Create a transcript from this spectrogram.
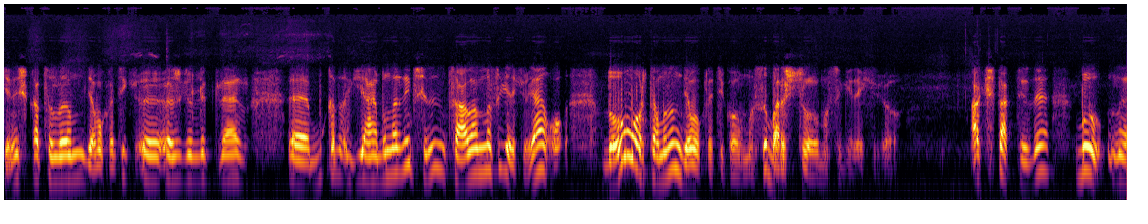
Geniş katılım, demokratik e, özgürlükler, e, bu kadar yani bunların hepsinin sağlanması gerekiyor. Yani o, doğum ortamının demokratik olması, barışçıl olması gerekiyor. Aksi takdirde bu e,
